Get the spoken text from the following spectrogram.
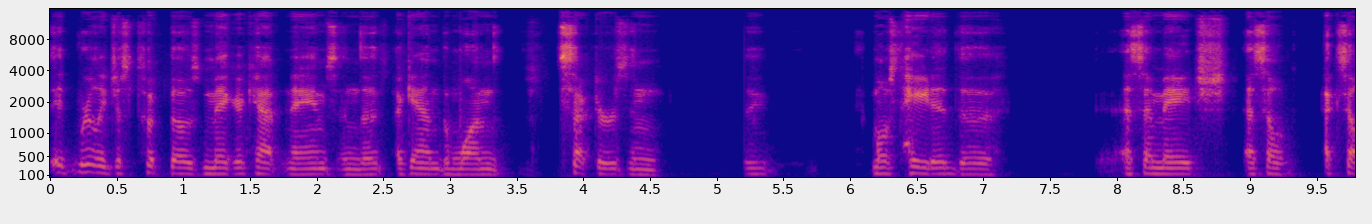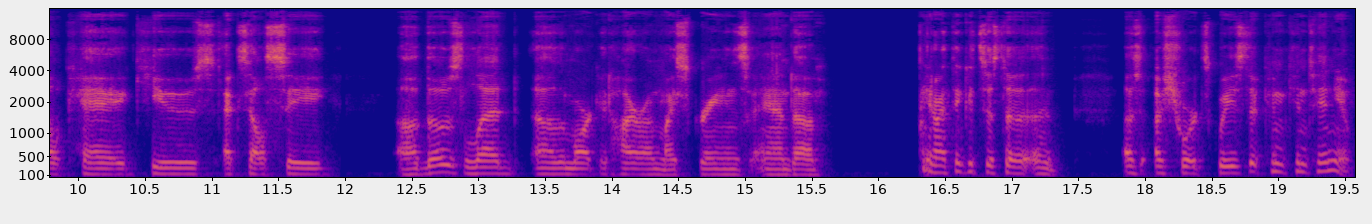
it really just took those mega cap names and the again the one sectors and the most hated the SMH, SL, XLK, Qs, XLC. Uh, those led uh, the market higher on my screens, and uh, you know I think it's just a, a, a short squeeze that can continue.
